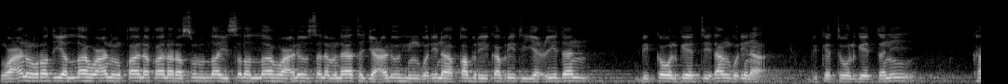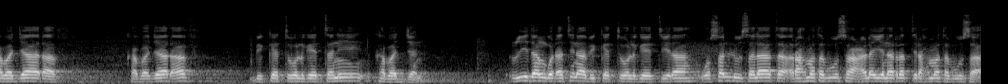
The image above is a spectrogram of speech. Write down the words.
وعنه رضي الله عنه قال قال رسول الله صلى الله عليه وسلم لا تجعلوه قلنا قبري قبري عيدا بكول جيتان قلنا بكتول جيتني كبجار أف كبجار أف بكت والجيتني كبجن عيدا قرأتنا بكت والجيتنا وصلوا صلاة رحمة بوسى علي نرت رحمة بوسى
